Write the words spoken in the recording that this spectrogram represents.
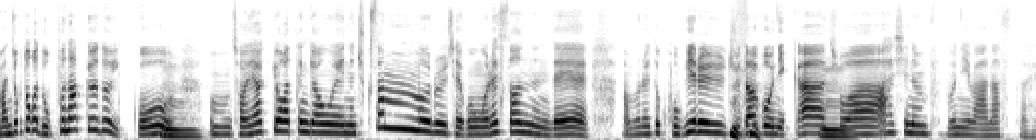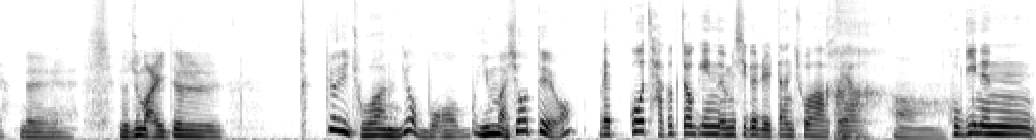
만족도가 높은 학교도 있고 음. 음 저희 학교 같은 경우에는 축산물을 제공을 했었는데 아무래도 고기를 주다 보니까 음. 좋아하시는 부분이 많았어요. 네. 네. 요즘 아이들 특별히 좋아하는 게뭐 뭐 입맛이 어때요? 맵고 자극적인 음식을 일단 좋아하고요. 어. 고기는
